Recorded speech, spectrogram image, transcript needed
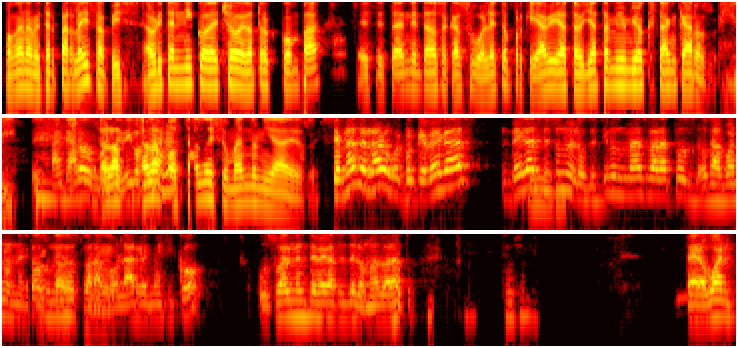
pongan a meter parlays, papis. Ahorita el Nico, de hecho, el otro compa, este, está intentando sacar su boleto porque ya, había- ya también vio que están caros, güey. Están caros, güey, Solo, te digo. solo apostando y sumando unidades, güey. Se me hace raro, güey, porque Vegas, Vegas es uno de los destinos más baratos, o sea, bueno, en Estados Unidos para volar de México. Usualmente Vegas es de lo más barato. Pero bueno,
